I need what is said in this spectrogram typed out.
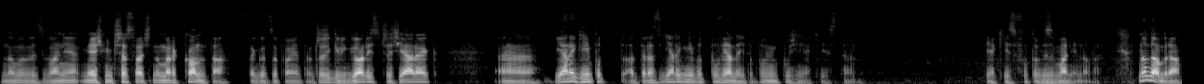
Nowe wyzwanie. Miałeś mi przesłać numer konta, z tego co pamiętam. Cześć Grigoris, cześć Jarek. E, Jarek nie pod... A teraz Jarek nie podpowiadaj, to powiem później, jaki jest ten. Jakie jest fotowyzwanie nowe. No dobra.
